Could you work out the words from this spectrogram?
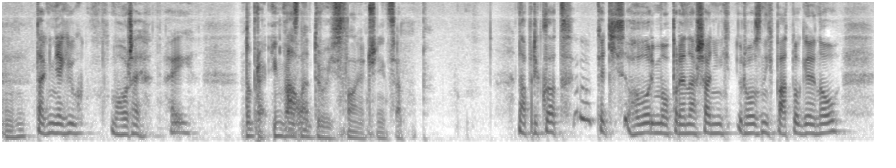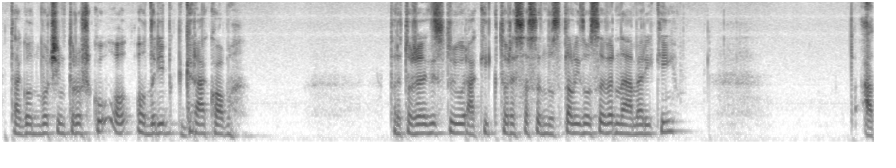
uh-huh. tak nech ju môže. Hej. Dobre, invázne Ale... druhy slnečnica. Napríklad, keď hovorím o prenašaní rôznych patogénov, tak odbočím trošku od ryb k rakom. Pretože existujú raky, ktoré sa sem dostali zo Severnej Ameriky. A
